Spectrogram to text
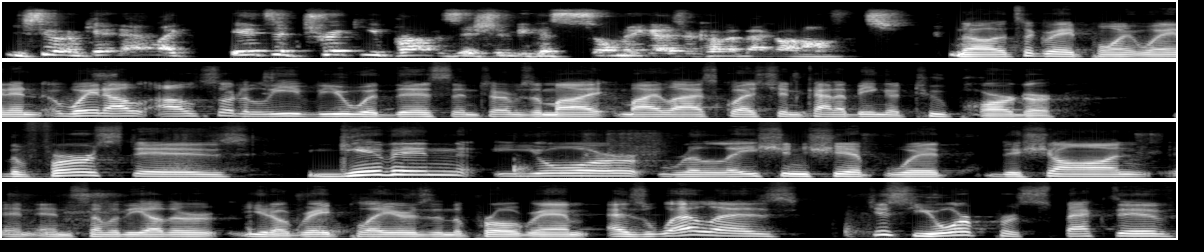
you see what I'm getting at? Like it's a tricky proposition because so many guys are coming back on offense. No, it's a great point, Wayne. And Wayne, I'll I'll sort of leave you with this in terms of my my last question, kind of being a two-parter. The first is given your relationship with Deshaun and, and some of the other, you know, great players in the program, as well as just your perspective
